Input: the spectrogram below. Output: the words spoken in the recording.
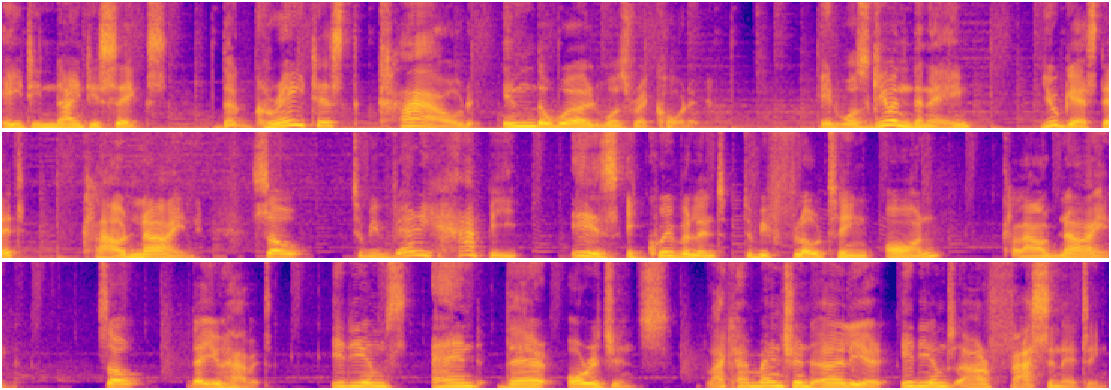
1896, the greatest cloud in the world was recorded. It was given the name, you guessed it, Cloud 9. So, to be very happy is equivalent to be floating on Cloud 9. So, there you have it idioms and their origins. Like I mentioned earlier, idioms are fascinating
